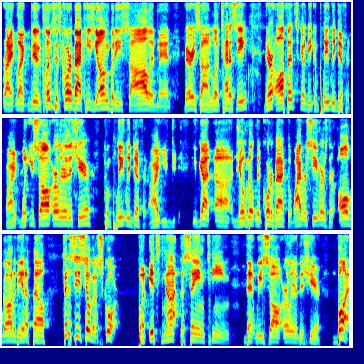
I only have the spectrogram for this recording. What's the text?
Right, like dude, Clemson's quarterback. He's young, but he's solid, man. Very solid. Look, Tennessee, their offense is going to be completely different. All right, what you saw earlier this year, completely different. All right, you You've got uh, Joe Milton at quarterback, the wide receivers, they're all gone to the NFL. Tennessee's still going to score, but it's not the same team that we saw earlier this year. But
